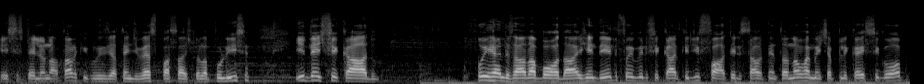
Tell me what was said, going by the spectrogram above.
esse estelionatário, que inclusive já tem diversas passagens pela polícia, identificado foi realizada a abordagem dele, foi verificado que de fato ele estava tentando novamente aplicar esse golpe.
